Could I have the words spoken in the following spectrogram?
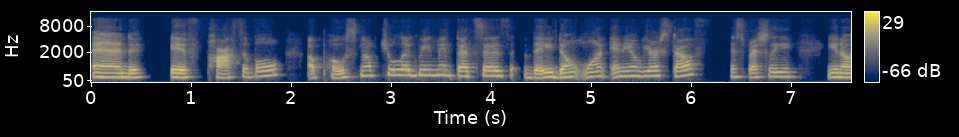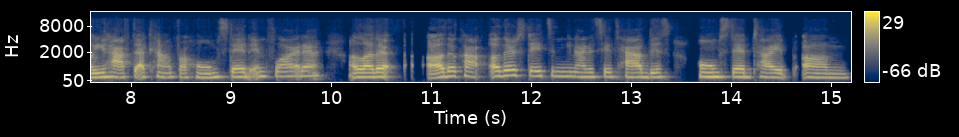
And if possible, a postnuptial agreement that says they don't want any of your stuff, especially, you know, you have to account for homestead in Florida. A lot of other other other states in the United States have this homestead type um,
